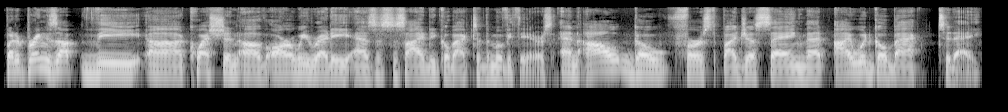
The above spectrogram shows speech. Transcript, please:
But it brings up the uh, question of are we ready as a society to go back to the movie theaters? And I'll go first by just saying that I would go back today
